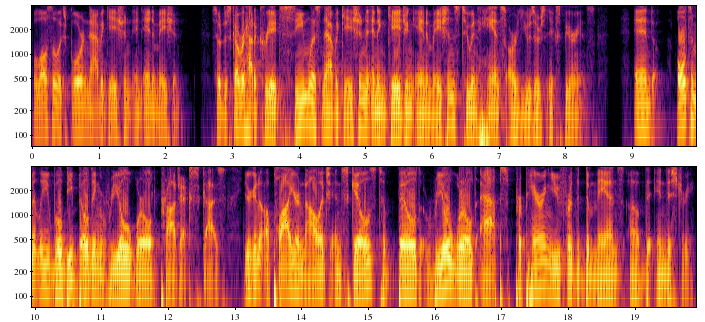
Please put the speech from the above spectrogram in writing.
We'll also explore navigation and animation. So discover how to create seamless navigation and engaging animations to enhance our users' experience. And ultimately, we'll be building real world projects, guys. You're going to apply your knowledge and skills to build real world apps, preparing you for the demands of the industry.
